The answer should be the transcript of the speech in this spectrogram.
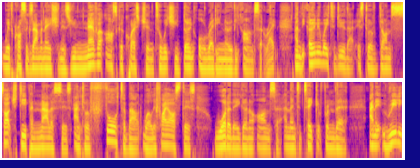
with cross examination is you never ask a question to which you don't already know the answer, right? And the only way to do that is to have done such deep analysis and to have thought about, well, if I ask this, what are they going to answer? And then to take it from there. And it really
